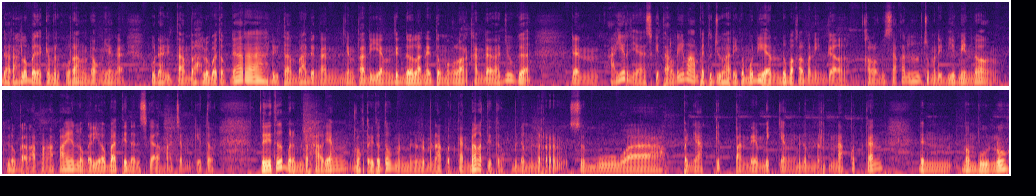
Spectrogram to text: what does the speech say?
darah lu banyak yang berkurang dong ya nggak? Udah ditambah lu batuk darah ditambah dengan yang tadi yang jendolan itu mengeluarkan darah juga dan akhirnya sekitar 5 sampai 7 hari kemudian lu bakal meninggal. Kalau misalkan lu cuma didiemin doang. Lu nggak ngapa-ngapain lu nggak diobatin dan segala macam gitu. Dan itu bener-bener hal yang waktu itu tuh bener-bener menakutkan banget itu. Bener-bener sebuah penyakit pandemik yang bener-bener menakutkan dan membunuh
